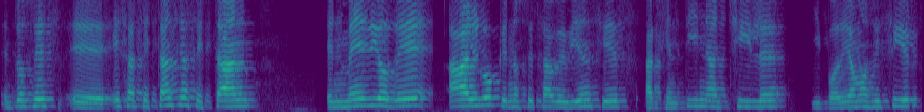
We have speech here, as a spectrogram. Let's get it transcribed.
Entonces, eh, esas estancias están en medio de algo que no se sabe bien si es Argentina, Chile, y podríamos decir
